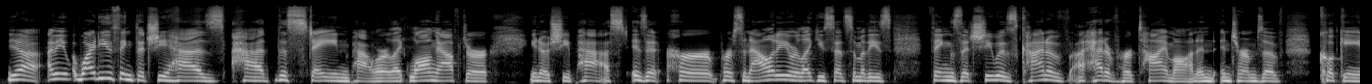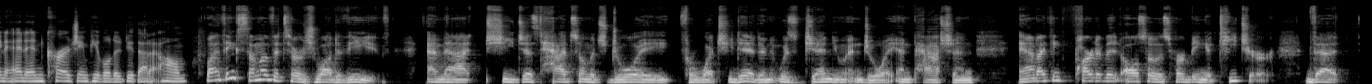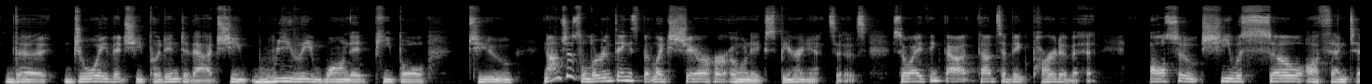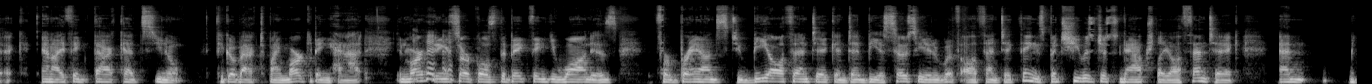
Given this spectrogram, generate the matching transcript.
yeah. I mean, why do you think that she has had the staying power like long after, you know, she passed? Is it her personality or like you said, some of these things that she was kind of ahead of her time on in, in terms of cooking and encouraging people to do that at home? Well, I think some of it's her joie de vivre and that she just had so much joy for what she did and it was genuine joy and passion. And i think part of it also is her being a teacher that the joy that she put into that she really wanted people to not just learn things but like share her own experiences. So i think that that's a big part of it. Also she was so authentic and i think that gets you know if you go back to my marketing hat in marketing circles the big thing you want is for brands to be authentic and to be associated with authentic things. But she was just naturally authentic. And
